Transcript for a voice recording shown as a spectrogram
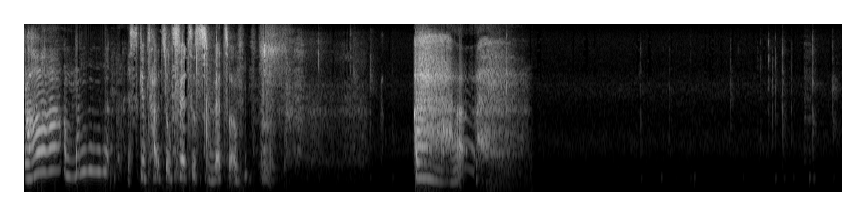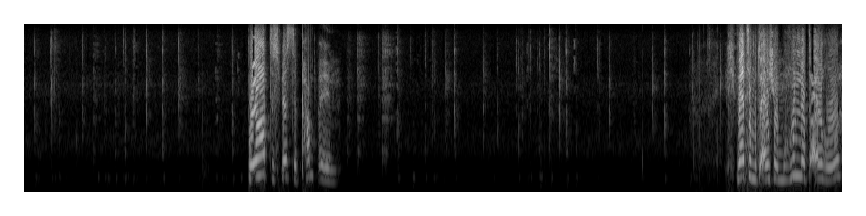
Ah, Mann. Es gibt halt so fettes Wetter. Boah, das beste Pump Aim. Ich wette mit euch um 100 Euro,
